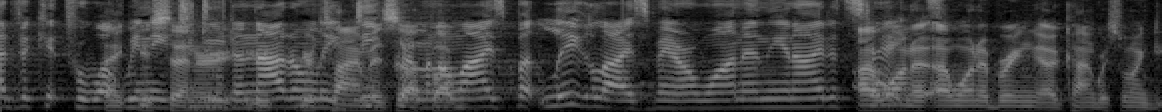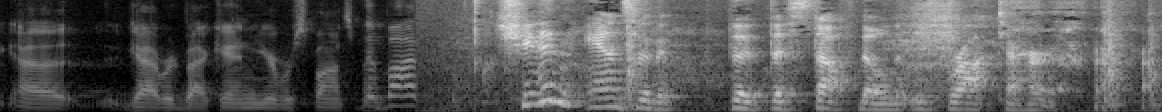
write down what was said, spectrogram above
advocate for what Thank we you, need Senator. to do to not your only time is up. I- decriminalize, but legalize marijuana in the United I States. want to I want to bring uh, Congresswoman uh, Gabbard back in. Your response? The ma'am? bottom She didn't answer the, the, the stuff though that was brought to her.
